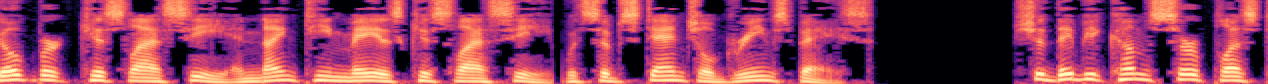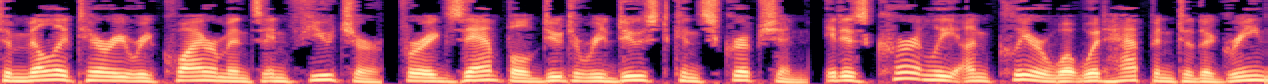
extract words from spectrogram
Gökberk Kislasi and 19 Mayas Kislasi with substantial green space. Should they become surplus to military requirements in future, for example due to reduced conscription, it is currently unclear what would happen to the green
